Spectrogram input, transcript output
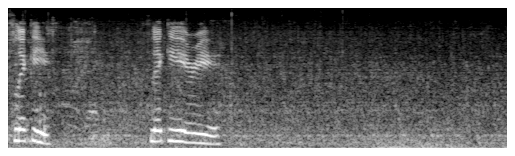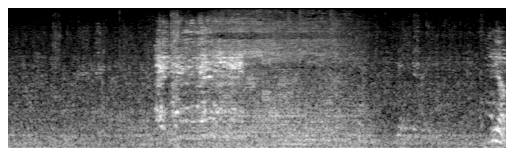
Flicky. Flickery. Yeah.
